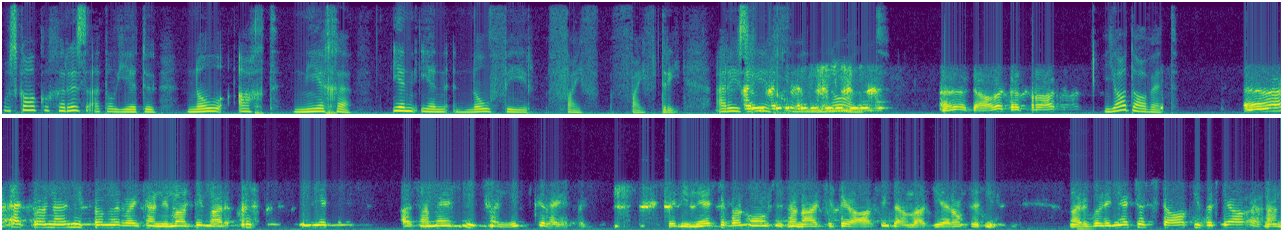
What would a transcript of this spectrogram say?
of skakel gerus ateljee toe 089 11045 53. RSG goeienaand. Uh, David, dit praat. Ja, David. Uh, ek wil nou nie vinger wys aan iemand nie, maar jy weet as 'n mens iets van nie kry. Vir die meeste van ons is aan daai situasie dan waardeer ons dit nie. Maar ek wil net 'n staakie vertel en dan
